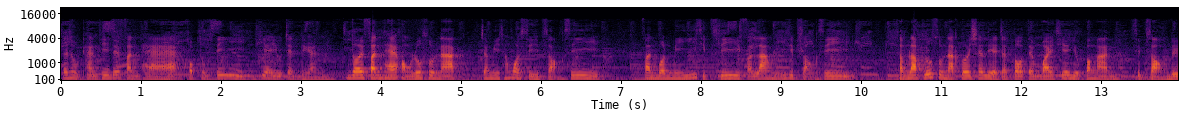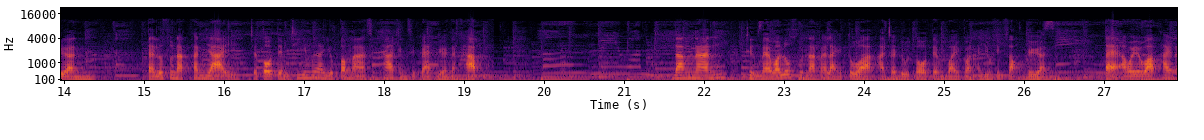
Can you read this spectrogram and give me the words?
จะถูกแทนที่ด้วยฟันแท้ครบทุกซี่ที่อายุ 7 เดือน โดยฟันแท้ของลูกสุนัขจะมีทั้งหมด 42 ซี่ ฟันบนมี 20 ซี่ ฟันล่างมี 22 ซี่สำหรับลูกสุนัขโดยเฉลี่ยจะโตเต็มวัยที่อายุประมาณ 12 เดือน แต่ลูกสุนัขพันธุ์ใหญ่จะโตเต็มที่เมื่ออายุประมาณ 15-18 เดือนนะครับ ดังนั้น ถึงแม้ว่าลูกสุนัขหลาย ๆ ตัวอาจจะดูโตเต็มวัยก่อนอายุ 12 เดือน แต่อวัยวะภายใน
